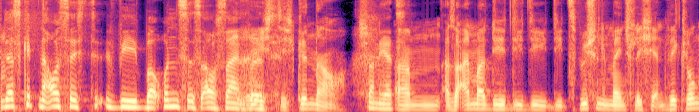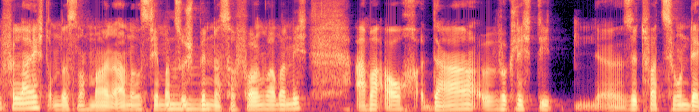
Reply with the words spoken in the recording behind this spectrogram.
Das gibt eine Aussicht, wie bei uns es auch sein wird. Richtig, genau. Schon jetzt. Ähm, also einmal die, die, die, die zwischenmenschliche Entwicklung vielleicht, um das nochmal ein anderes Thema Mhm. zu spinnen, das verfolgen wir aber nicht. Aber auch da wirklich die äh, Situation der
